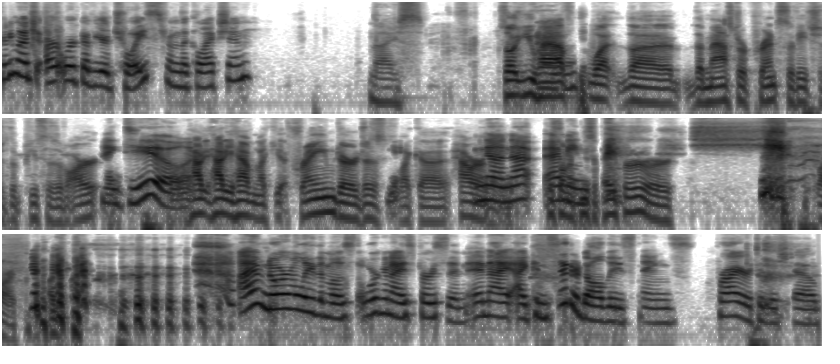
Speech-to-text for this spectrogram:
pretty much artwork of your choice from the collection. nice. So you have Um, what the the master prints of each of the pieces of art. I do. How do how do you have them like framed or just Yeah. like uh how are no, they? not. Just I on a mean, piece of paper or sorry. I- I'm normally the most organized person, and I, I considered all these things prior to the show,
